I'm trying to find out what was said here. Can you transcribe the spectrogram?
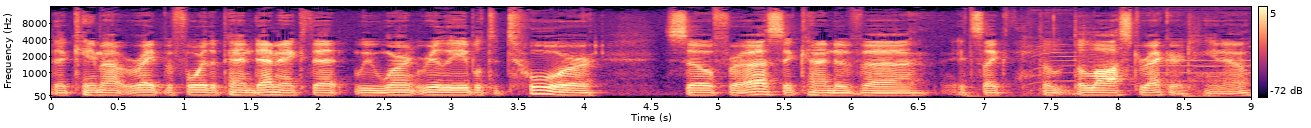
that came out right before the pandemic that we weren't really able to tour. So for us, it kind of uh, it's like the the lost record, you know.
